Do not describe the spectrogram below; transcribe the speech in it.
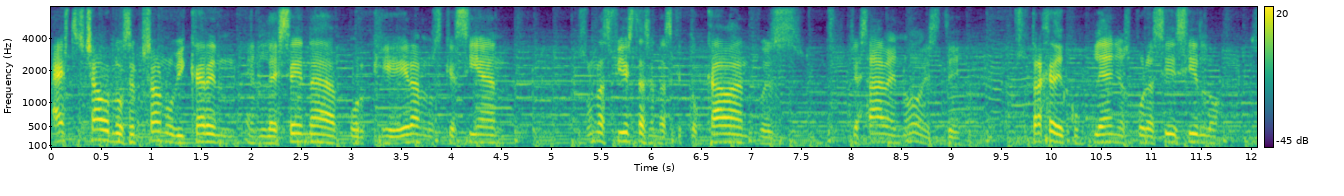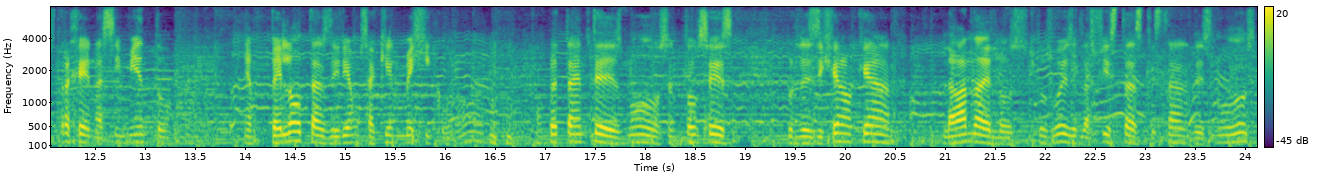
a estos chavos los empezaron a ubicar en, en la escena porque eran los que hacían pues, unas fiestas en las que tocaban pues ya saben, ¿no? Este, su traje de cumpleaños, por así decirlo, su traje de nacimiento, en pelotas, diríamos aquí en México, ¿no? Completamente desnudos. Entonces, pues les dijeron que eran la banda de los, los güeyes de las fiestas que estaban desnudos.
